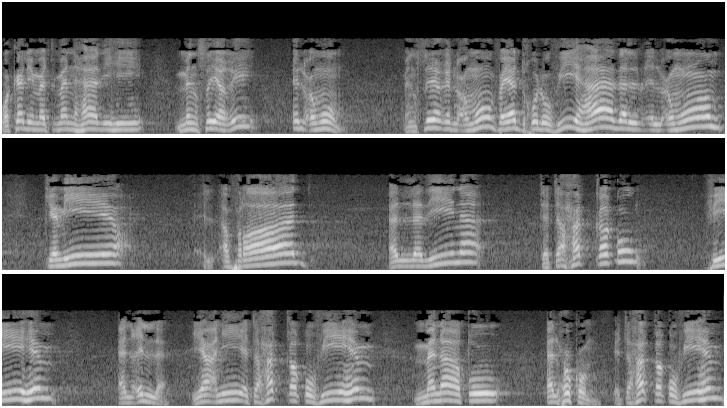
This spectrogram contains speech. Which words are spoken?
وكلمة من هذه من صيغ العموم. من صيغ العموم فيدخل في هذا العموم جميع الأفراد الذين تتحقق فيهم العلة. يعني يتحقق فيهم مناط الحكم. يتحقق فيهم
